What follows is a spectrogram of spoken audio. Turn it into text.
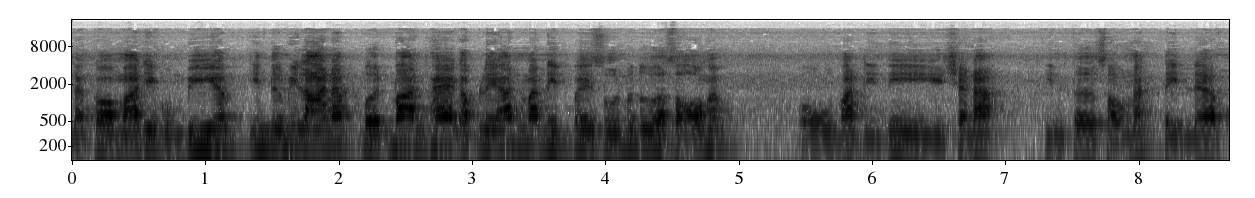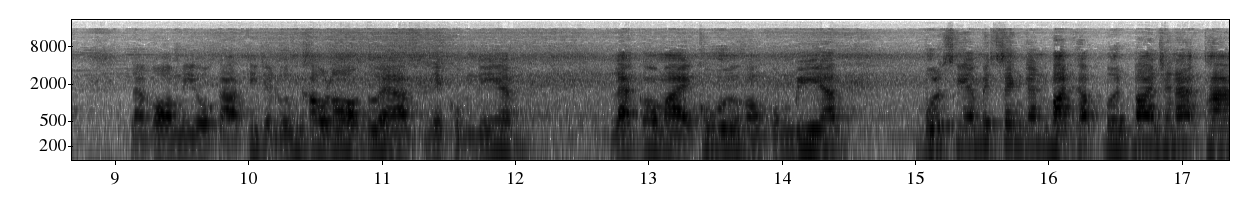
แล้วก็มาที่กลุ่ม B ครับอินเตอร์มิลานครับเปิดบ้านแพ้กับเรอัลมาดริดไปศูนย์ประตูต่อสองครับโอ้มาดริดนี่ชนะอินเตอร์สองนัดติดแล้วครับแล้วก็มีโอกาสที่จะลุ้นเข้ารอบด้วยครับในกลุ่มนี้ครับและก็มาอีกคู่ของกลุ่ม B ครับ บูรเซียมิดเซนกันบัตครับ เปิดบ้านชนะทาง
